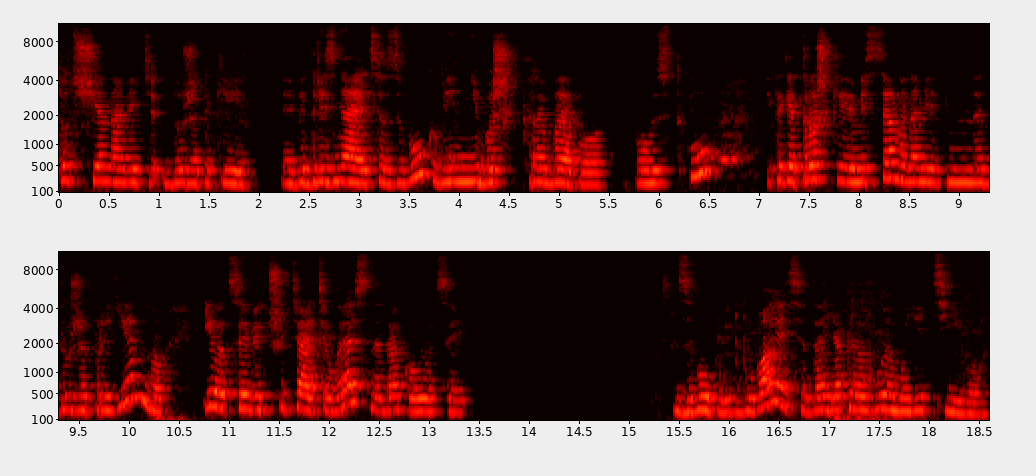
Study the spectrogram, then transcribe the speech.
Тут ще навіть дуже такий е, відрізняється звук, він ніби шкребе по, по листку. І таке трошки місцями навіть не дуже приємно. І оце відчуття тілесне, да, коли оцей звук відбувається, да, як реагує моє тіло.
